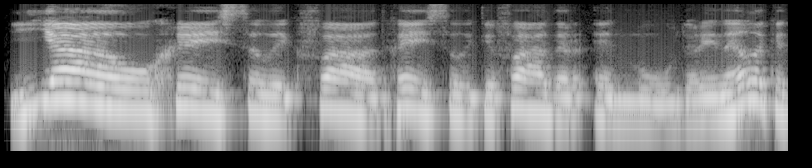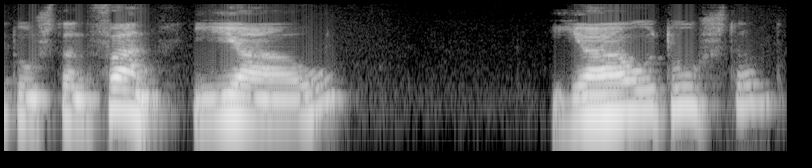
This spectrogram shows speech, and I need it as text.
jouw geestelijk vader, geestelijke vader en moeder, in elke toestand van jou, jouw toestand,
